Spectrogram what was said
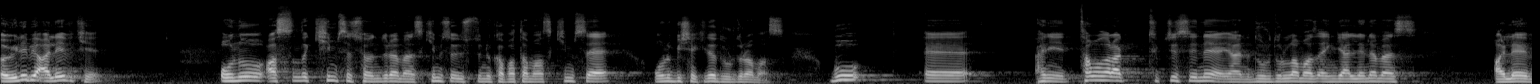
öyle bir alev ki onu aslında kimse söndüremez, kimse üstünü kapatamaz, kimse onu bir şekilde durduramaz. Bu e, hani tam olarak Türkçesi ne yani durdurulamaz, engellenemez, alev,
